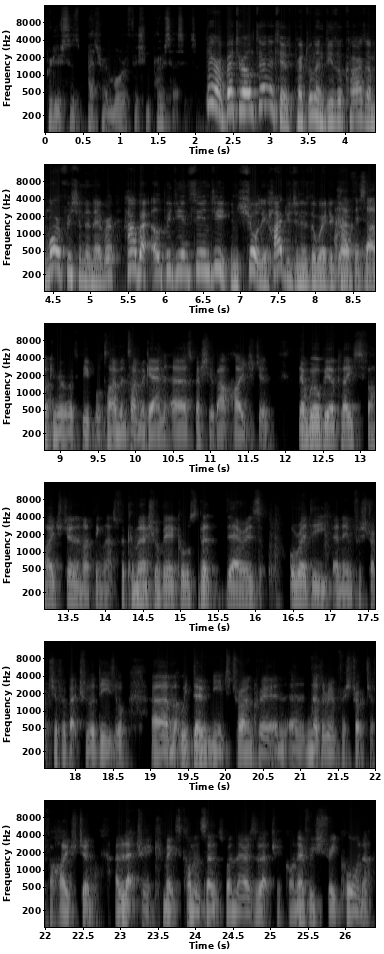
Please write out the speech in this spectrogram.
produces better and more efficient processes. There are better alternatives. Petrol and diesel cars are more efficient than ever. How about LPG and CNG? And surely hydrogen is the way to go. I have this argument with people time and time again, uh, especially about hydrogen. There will be a place for hydrogen, and I think that's for commercial vehicles, but there is already an infrastructure for petrol or diesel. Um, we don't need to try and create an, another infrastructure for hydrogen. Electric makes common sense when there is electric on every street corner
